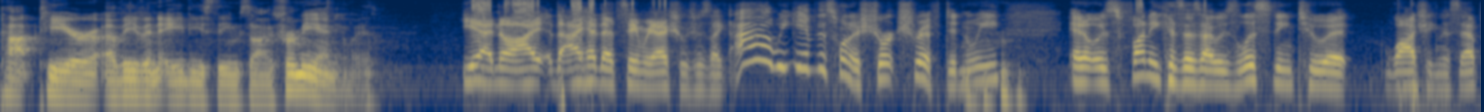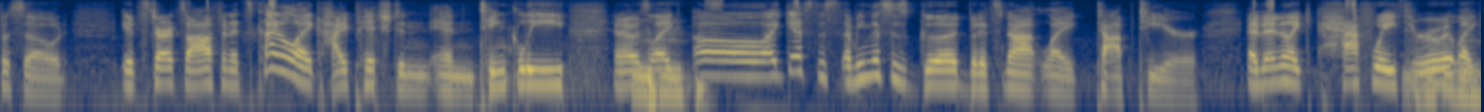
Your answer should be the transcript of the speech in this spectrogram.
top tier of even '80s theme songs for me, anyway. Yeah, no, I I had that same reaction, which was like, ah, we gave this one a short shrift, didn't we? and it was funny because as I was listening to it, watching this episode, it starts off and it's kind of like high pitched and, and tinkly, and I was like, oh, I guess this. I mean, this is good, but it's not like top tier. And then like halfway through it, like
